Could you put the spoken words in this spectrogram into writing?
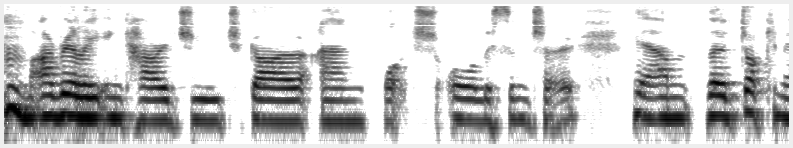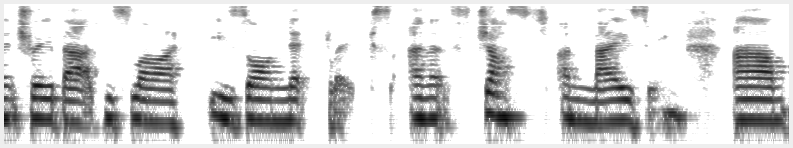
I really encourage you to go and watch or listen to. Um, the documentary about his life is on Netflix and it's just amazing. Um,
